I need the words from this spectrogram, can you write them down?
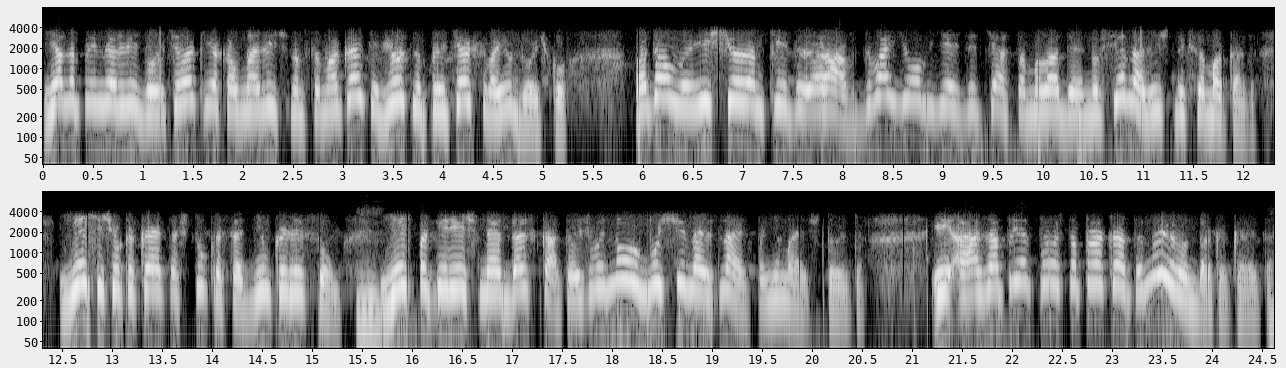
Я, например, видел, человек ехал на личном самокате, вез на плечах свою дочку – Потом еще какие-то, а, вдвоем ездят часто молодые, но все на личных самокатах. Есть еще какая-то штука с одним колесом. Mm. Есть поперечная доска. То есть вы, ну, мужчина знает, понимает, что это. И, а запрет просто проката, ну, ерунда какая-то.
